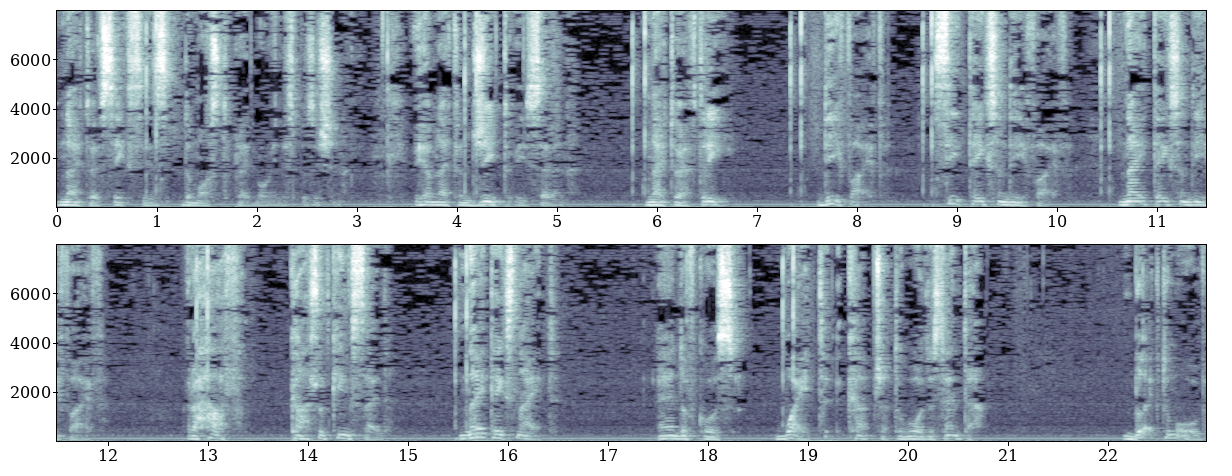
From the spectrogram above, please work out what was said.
Knight to f6 is the most played move in this position. We have knight from g to e7, knight to f3, d5, c takes on d5, knight takes on d5, Rahaf, castle kingside, knight takes knight, and of course white capture towards the center. Black to move.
